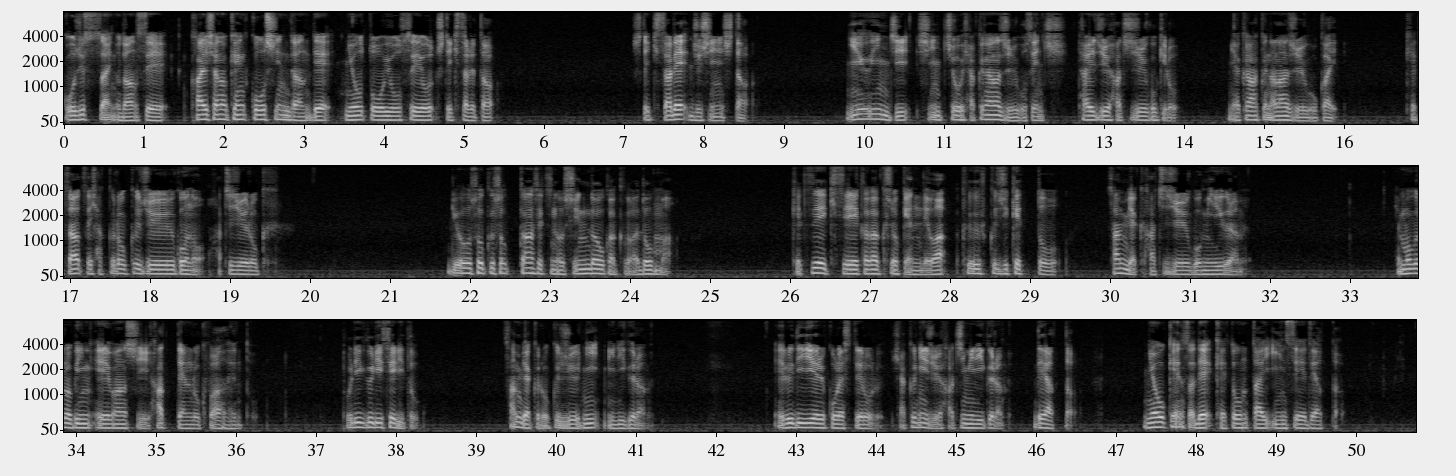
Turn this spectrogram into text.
50歳の男性、会社の健康診断で尿糖陽性を指摘された。指摘され受診した。入院時身長175センチ、体重85キロ、脈拍75回、血圧165の86。両側側関節の振動角はドンマ。血液性化学所見では空腹時血糖 385mg。ヘモグロビン A1C8.6%。トリグリセリド 362mg。LDL コレステロール 128mg であった。尿検査でケトン体陰性であった。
